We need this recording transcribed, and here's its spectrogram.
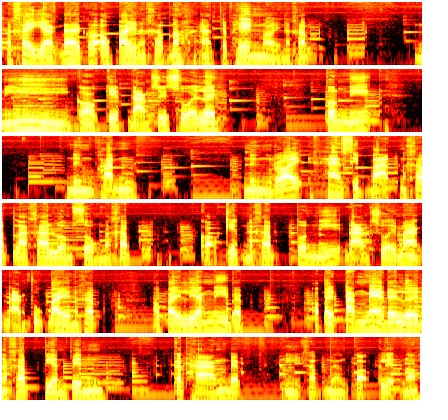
ถ้าใครอยากได้ก็เอาไปนะครับเนาะอาจจะแพงหน่อยนะครับ นี่เกาะเกตด่างสวยๆเลย ต้นนี้ 1,150 บาทนะครับ ราคารวมส่งนะครับ เกาะเกตนะครับ ต้นนี้ด่างสวยมากด่างทุกใบนะครับ เอาไปเลี้ยงนี่แบบ เอาไปตั้งแม่ได้เลยนะครับ เปลี่ยนเป็นกระถางแบบนี่ครับเมืองเกาะเกร็ดเนาะ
